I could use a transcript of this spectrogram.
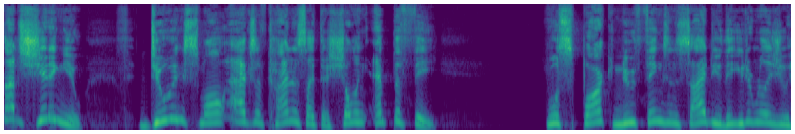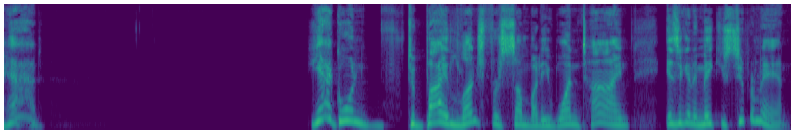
not shitting you. Doing small acts of kindness like this, showing empathy, will spark new things inside you that you didn't realize you had. Yeah, going to buy lunch for somebody one time isn't going to make you Superman,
